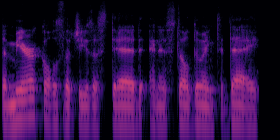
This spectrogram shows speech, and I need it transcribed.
the miracles that Jesus did and is still doing today,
